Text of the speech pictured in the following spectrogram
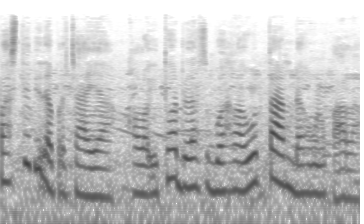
pasti tidak percaya kalau itu adalah sebuah lautan dahulu kala.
